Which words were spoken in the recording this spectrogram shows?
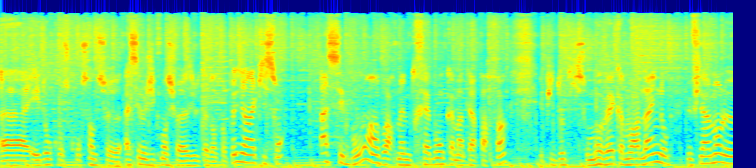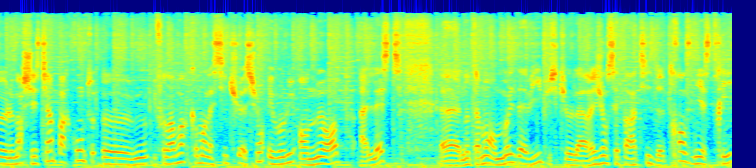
Euh, et donc, on se concentre assez logiquement sur les résultats d'entreprise. Il y en a qui sont assez bons, hein, voire même très bons comme Interparfum, et puis d'autres qui sont mauvais comme Worldline. Donc finalement, le, marché se tient. Par contre, euh, il faudra voir comment la situation évolue en Europe, à l'Est, euh, notamment en Moldavie, puisque la région séparatiste de Transnistrie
